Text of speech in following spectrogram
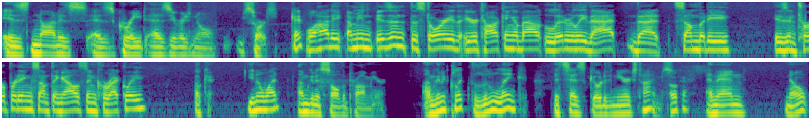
is not as as great as the original source. Okay. Well, how do you, I mean, isn't the story that you're talking about literally that, that somebody is interpreting something else incorrectly? Okay. You know what? I'm going to solve the problem here. I'm going to click the little link that says go to the New York Times. Okay. And then, no,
